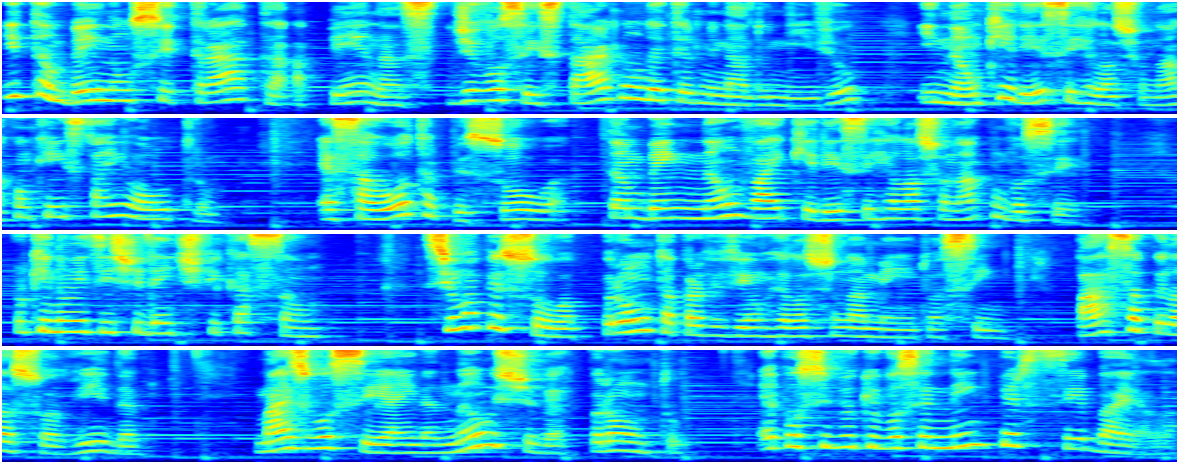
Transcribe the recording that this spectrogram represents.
E também não se trata apenas de você estar num determinado nível e não querer se relacionar com quem está em outro. Essa outra pessoa também não vai querer se relacionar com você, porque não existe identificação. Se uma pessoa pronta para viver um relacionamento assim passa pela sua vida, mas você ainda não estiver pronto, é possível que você nem perceba ela,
